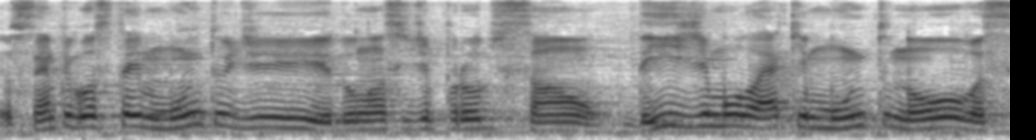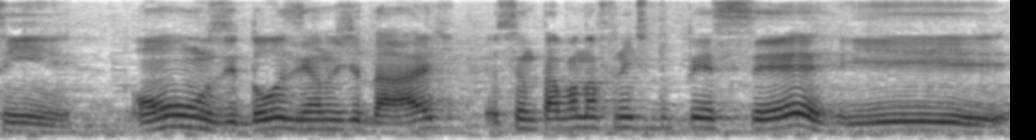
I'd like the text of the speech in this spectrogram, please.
eu sempre gostei muito de, do lance de produção. Desde moleque muito novo, assim, 11, 12 anos de idade, eu sentava na frente do PC e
